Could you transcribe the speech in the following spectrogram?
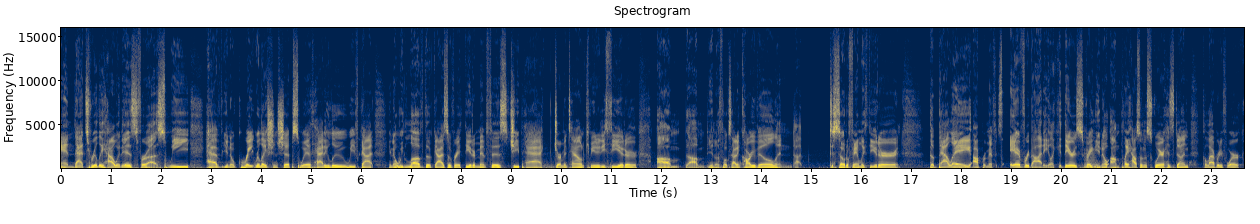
And that's really how it is for us. We have, you know, great relationships with Hattiloo. We've got, you know, we love the guys over at Theater Memphis, GPAC, Germantown Community Theater, um, um, you know, the folks out in Collierville and uh, DeSoto Family Theater and the ballet, opera Memphis, everybody. Like there is great, you know, um, Playhouse on the Square has done collaborative work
